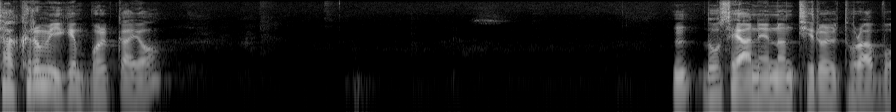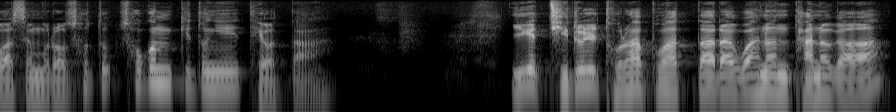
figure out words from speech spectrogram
자, 그러면 이게 뭘까요? 응? 노새 아내는 뒤를 돌아보았으므로 소금 기둥이 되었다. 이게 뒤를 돌아보았다라고 하는 단어가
